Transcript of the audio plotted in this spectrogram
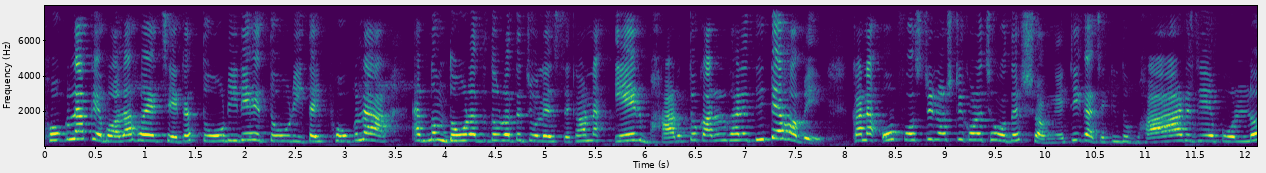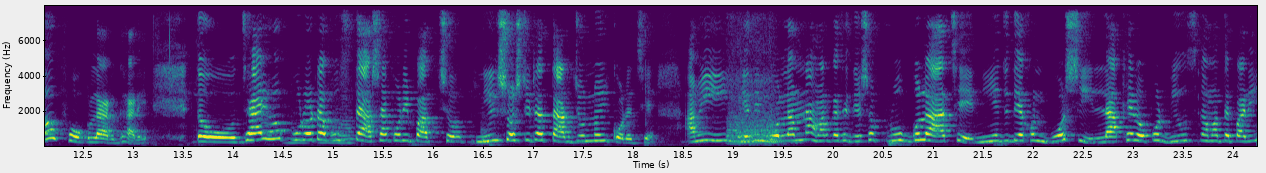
ফোগলাকে বলা হয়েছে, এটা তৌরি রে, তৌরি। তাই ফোগলা একদম দৌড়াতে দৌড়াতে চলে এসছে। কেননা এর ভার তো কারোর ঘাড়ে দিতে হবে। কেননা ও ফষ্টি নষ্টি করেছে ওদের সঙ্গে, ঠিক আছে? কিন্তু ভার যে পড়ল ফোগলার ঘাড়ে। তো যাই হোক, পুরোটা বুঝতে আশা করি পাচ্ছ নীল ষষ্ঠীটা তার জন্যই করেছে। আমি যেদিন বললাম না, আমার কাছে যেসব প্রুফগুলো আছে, নিয়ে যদি এখন বসি, লাখের ওপর ভিউজ কামাতে পারি।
